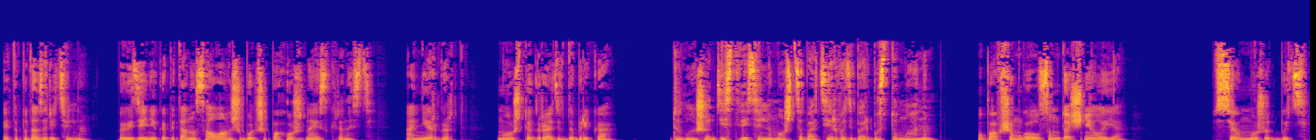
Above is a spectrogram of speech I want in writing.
Это подозрительно. Поведение капитана Саланж больше похоже на искренность, а Нергард может играть в добряка. «Думаешь, он действительно может саботировать борьбу с туманом?» упавшим голосом уточнила я. «Все может быть»,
